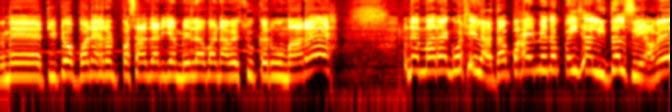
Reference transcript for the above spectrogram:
અને ટીટો ભણે હેરો પચાસ હજાર રૂપિયા મેળવવાના. હવે શું કરવું મારે? અને મારા ગોઠી લાધા પાસે મેં તો પૈસા લીધેલ છે. હવે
